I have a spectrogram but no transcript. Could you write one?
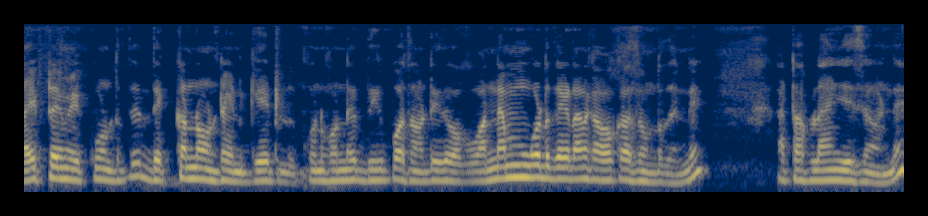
లైఫ్ టైం ఎక్కువ ఉంటుంది. దిక్కకుండా ఉంటాయండి గేట్లు. కొన్ని కొన్ని దిగిపోతా ఉంటాయి ఇది ఒక వన్ ఎం కూడా దిగడానికి అవకాశం ఉంటుందండి అట్లా ప్లాన్ చేసామండి.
